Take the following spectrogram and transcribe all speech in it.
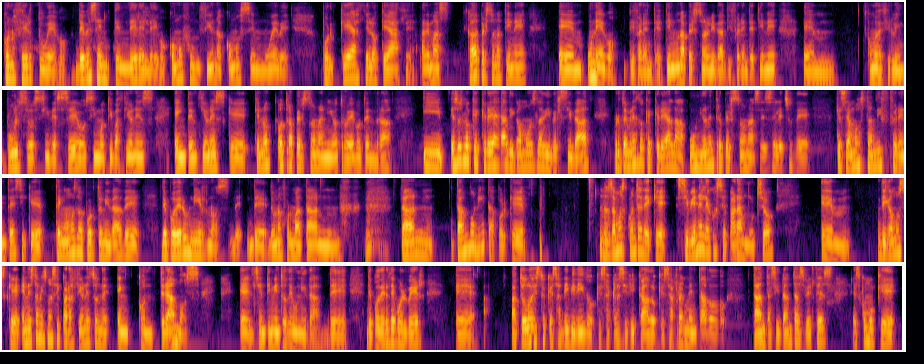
conocer tu ego, debes entender el ego, cómo funciona, cómo se mueve, por qué hace lo que hace. Además, cada persona tiene em, un ego diferente, tiene una personalidad diferente, tiene, em, ¿cómo decirlo?, impulsos y deseos y motivaciones e intenciones que, que no otra persona ni otro ego tendrá. Y eso es lo que crea, digamos, la diversidad, pero también es lo que crea la unión entre personas, es el hecho de que seamos tan diferentes y que tengamos la oportunidad de, de poder unirnos de, de, de, una forma tan, tan tan bonita porque nos damos cuenta de que si bien el ego separa mucho, em, digamos que en esta misma separación es donde encontramos el sentimiento de unidad, de, poder devolver eh, a todo esto que se ha dividido, que se ha clasificado, que se ha fragmentado tantas y tantas veces, es como que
